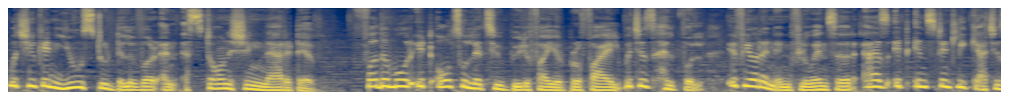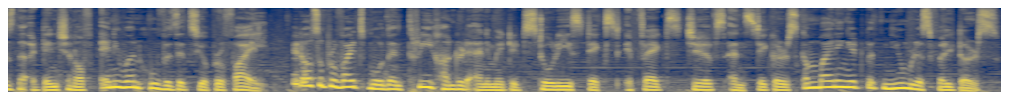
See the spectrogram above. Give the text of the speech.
which you can use to deliver an astonishing narrative. Furthermore, it also lets you beautify your profile which is helpful if you are an influencer as it instantly catches the attention of anyone who visits your profile. It also provides more than 300 animated stories, text effects, GIFs and stickers combining it with numerous filters.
